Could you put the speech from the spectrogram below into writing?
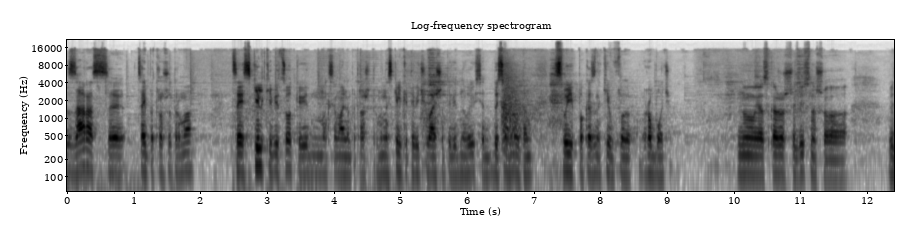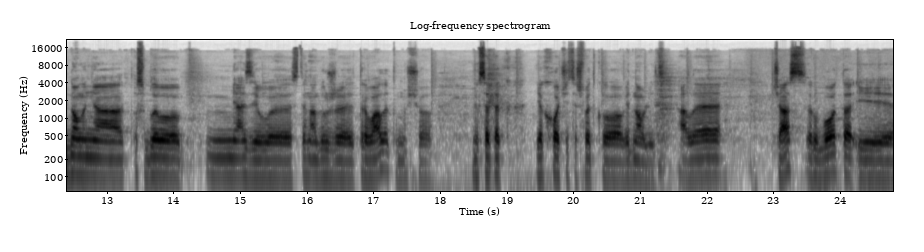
зараз е, цей Петро Шутурма, це скільки відсотків від максимального Петра Шутурма? Наскільки ти відчуваєш, що ти відновився, досягнув там своїх показників робочих? Ну, я скажу, що дійсно, що відновлення, особливо м'язів е, стегна, дуже тривале, тому що не все так, як хочеться, швидко відновлюється. Але час, робота і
